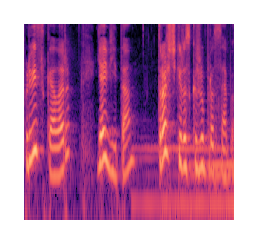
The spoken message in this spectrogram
Привіт, Скелер! Я Віта. Трошечки розкажу про себе.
